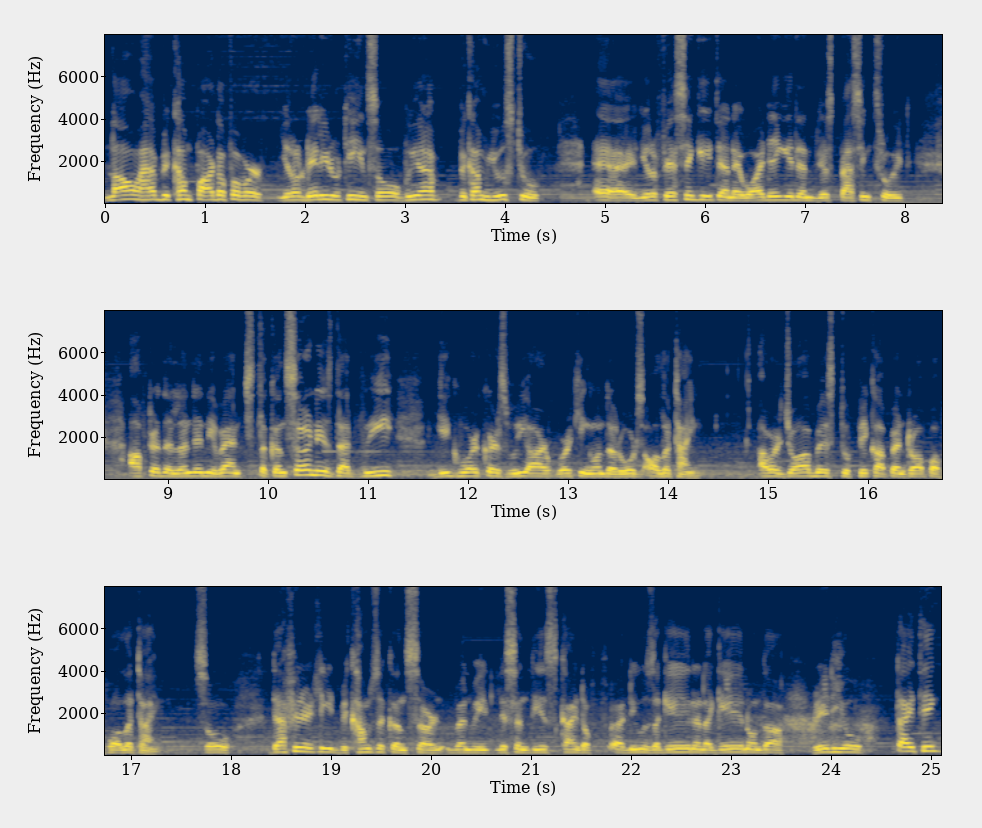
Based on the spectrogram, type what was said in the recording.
now have become part of our you know daily routine so we have become used to uh, you know facing it and avoiding it and just passing through it after the london event the concern is that we gig workers we are working on the roads all the time our job is to pick up and drop off all the time so definitely it becomes a concern when we listen these kind of uh, news again and again on the radio i think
